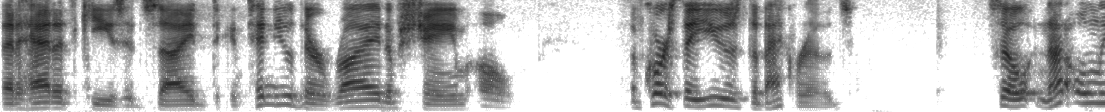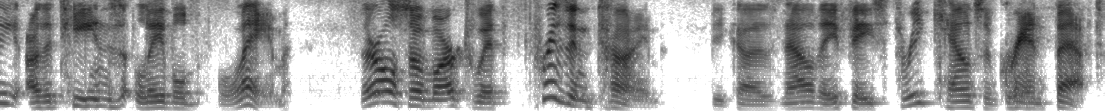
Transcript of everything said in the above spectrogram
that had its keys inside to continue their ride of shame home. Of course, they used the back roads. So not only are the teens labeled lame, they're also marked with prison time because now they face three counts of grand theft.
